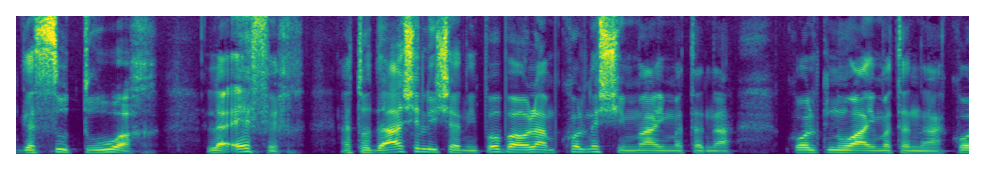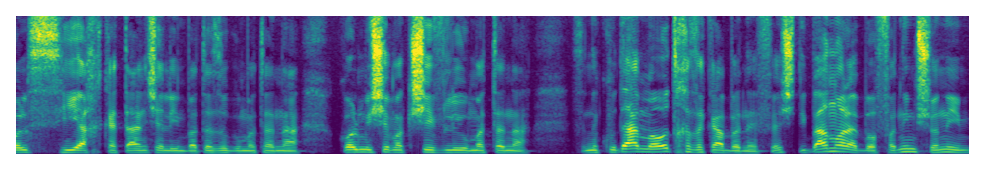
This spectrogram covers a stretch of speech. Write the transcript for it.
לגסות רוח, להפך. התודעה שלי שאני פה בעולם, כל נשימה היא מתנה, כל תנועה היא מתנה, כל שיח קטן שלי עם בת הזוג הוא מתנה, כל מי שמקשיב לי הוא מתנה. זו נקודה מאוד חזקה בנפש, דיברנו עליה באופנים שונים,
